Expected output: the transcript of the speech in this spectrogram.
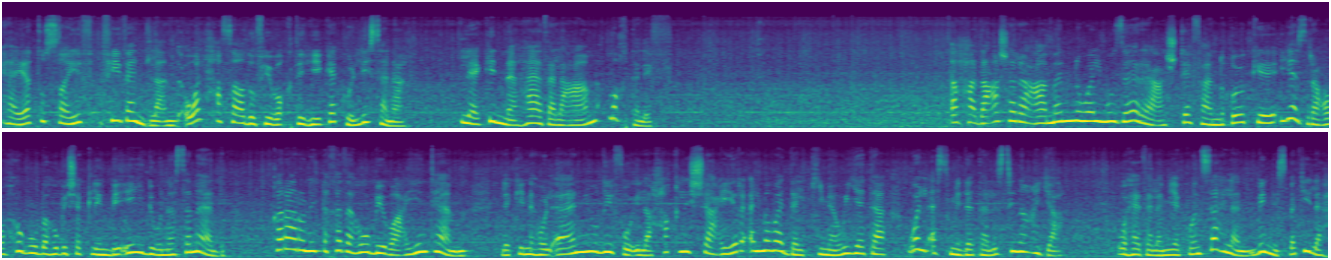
نهاية الصيف في فيندلاند والحصاد في وقته ككل سنة. لكن هذا العام مختلف. أحد عشر عاما والمزارع شتيفان غوكي يزرع حبوبه بشكل بيئي دون سماد. قرار اتخذه بوعي تام لكنه الآن يضيف إلى حقل الشعير المواد الكيماوية والأسمدة الاصطناعية. وهذا لم يكن سهلا بالنسبة له.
